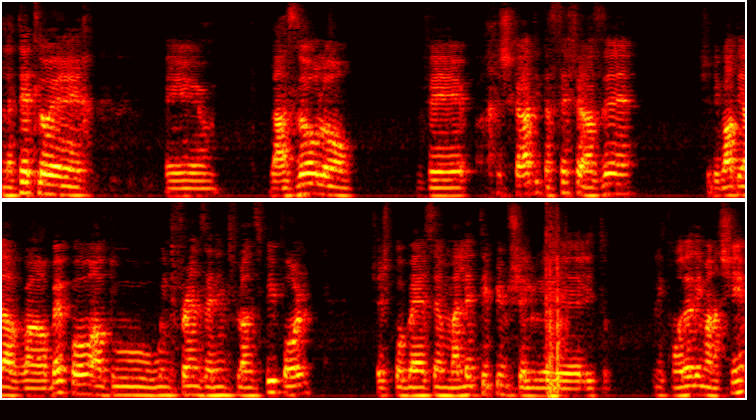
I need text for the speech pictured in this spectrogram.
לתת לו ערך, אה, לעזור לו, ואחרי שקראתי את הספר הזה, שדיברתי עליו כבר הרבה פה, How to win friends and influence people, שיש פה בעצם מלא טיפים של אה, להתמודד עם אנשים.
